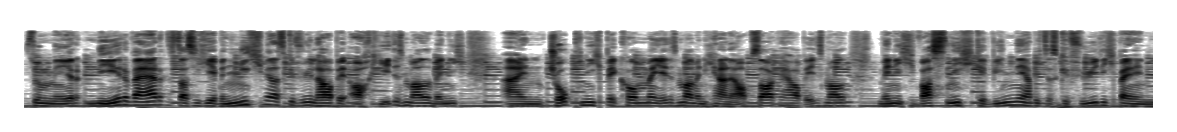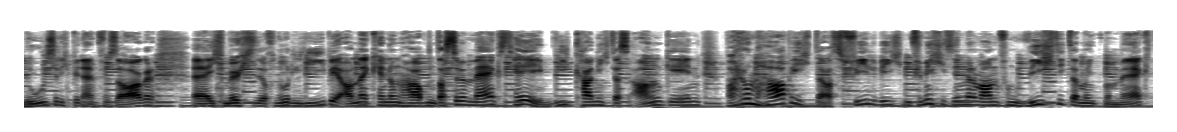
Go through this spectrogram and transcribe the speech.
zu mehr Mehrwert, dass ich eben nicht mehr das Gefühl habe, ach, jedes Mal, wenn ich einen Job nicht bekomme, jedes Mal, wenn ich eine Absage habe, jedes Mal, wenn ich was nicht gewinne, habe ich das Gefühl, ich bin ein Loser, ich bin ein Versager, äh, ich möchte doch nur Liebe, Anerkennung haben, dass du bemerkst, hey, wie kann ich das angehen? gehen, warum habe ich das? Viel wichtig, für mich ist immer am Anfang wichtig, damit man merkt,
